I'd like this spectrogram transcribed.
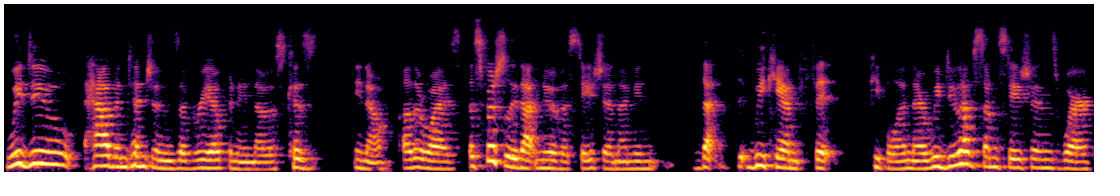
we do have intentions of reopening those because you know otherwise especially that new of a station i mean that we can fit people in there. We do have some stations where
